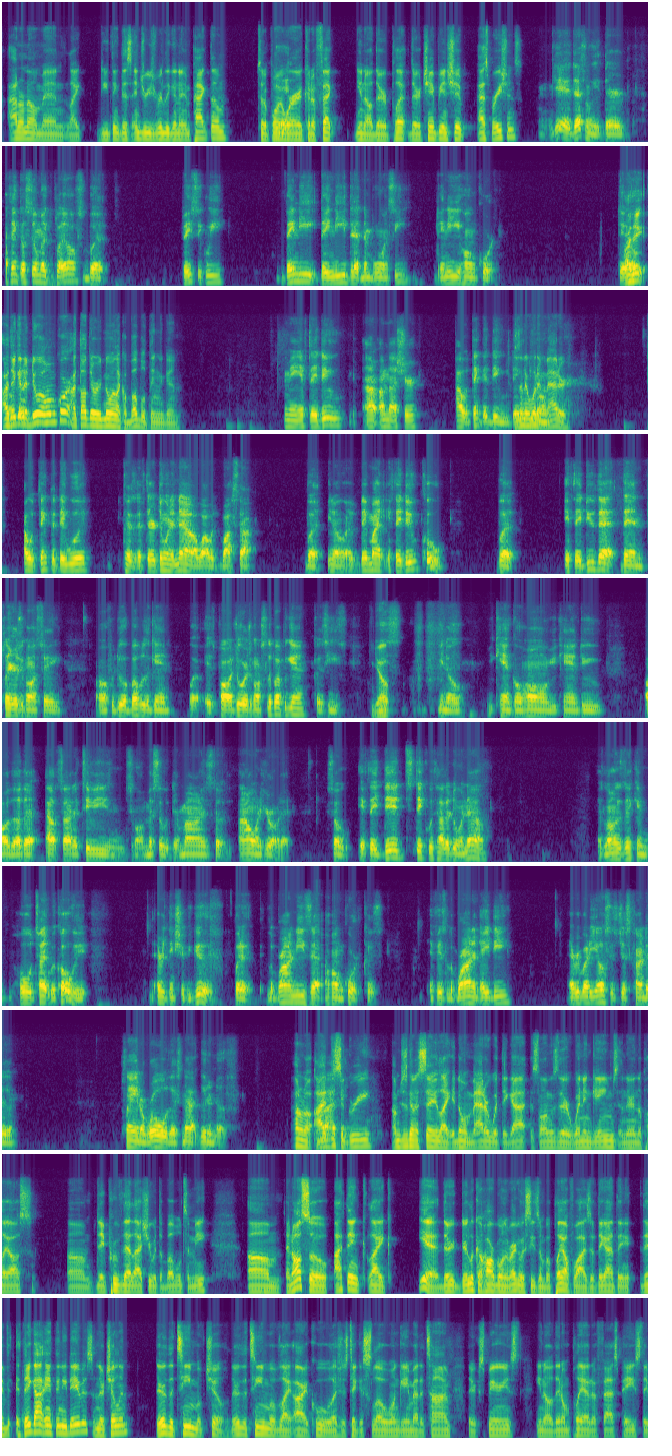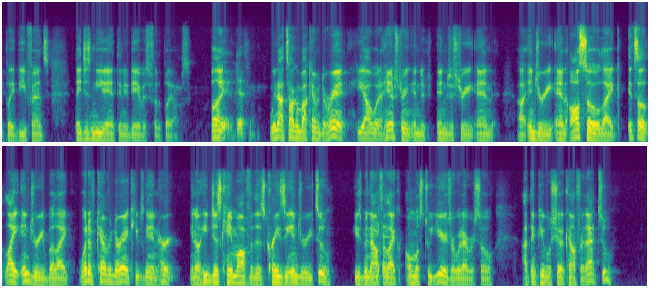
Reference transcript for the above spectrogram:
I don't know, man. Like, do you think this injury is really going to impact them to the point Yeah. where it could affect you know their play their championship aspirations? Yeah, definitely. They're I think they'll still make the playoffs, but basically they need they need that number one seed. They need home court. Are they are they going to do a home court? I thought they were doing like a bubble thing again. I mean, if they do, I, I'm not sure. I would think they do. They Then it would wouldn't matter. I would think that they would, because if they're doing it now, why would why stop? But you know, they might. If they do, cool. But if they do that, then players are gonna say, "Oh, if we do a bubble again, what is Paul George gonna slip up again? Because he's Yep. he's, you know, you can't go home, you can't do all the other outside activities, and it's gonna mess up with their minds. Stuff. I don't want to hear all that. So if they did stick with how they're doing now, as long as they can hold tight with COVID, everything should be good. But it, LeBron needs that home court because if it's LeBron and AD, everybody else is just kind of playing a role that's not good enough. I don't know. I disagree. I'm just gonna say like it don't matter what they got as long as they're winning games and they're in the playoffs. Um, they proved that last year with the bubble to me. Um, and also I think like yeah, they're they're looking horrible in the regular season, but playoff wise, if they got the if they got Anthony Davis and they're chilling, they're the team of chill. They're the team of like, all right, cool, let's just take it slow, one game at a time. They're experienced. You know, they don't play at a fast pace. They play defense. They just need Anthony Davis for the playoffs. But yeah, definitely. we're not talking about Kevin Durant. He out with a hamstring in- industry and uh, injury, and also like it's a light injury. But like, what if Kevin Durant keeps getting hurt? You know, he just came off of this crazy injury too. He's been out for like almost two years or whatever. So I think people should account for that too.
